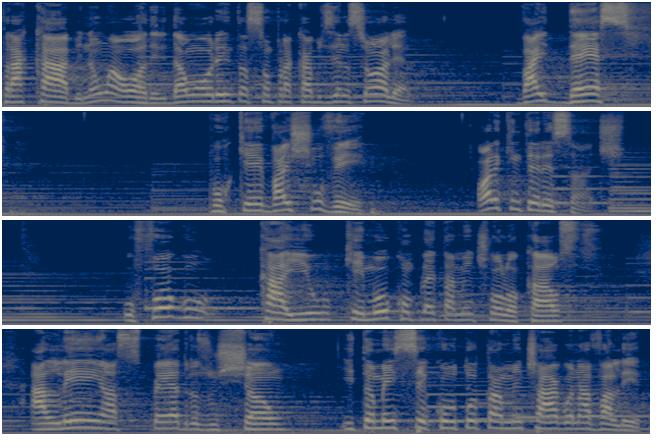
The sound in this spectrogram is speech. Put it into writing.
para Cabe, não uma ordem, ele dá uma orientação para Cabe dizendo assim: "Olha, vai desce, porque vai chover". Olha que interessante. O fogo caiu, queimou completamente o holocausto, a lenha, as pedras, o chão e também secou totalmente a água na valeta.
